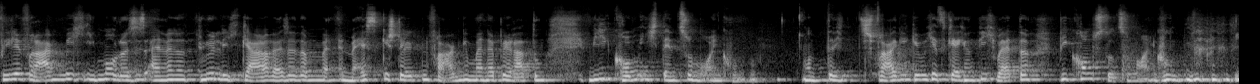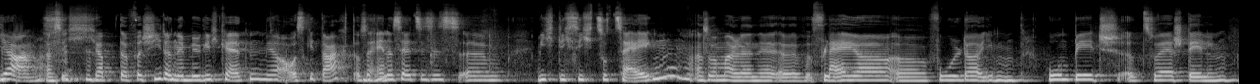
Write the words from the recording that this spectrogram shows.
Viele fragen mich immer, oder es ist eine natürlich klarerweise der meistgestellten Fragen in meiner Beratung, wie komme ich denn zu neuen Kunden? Und die Frage gebe ich jetzt gleich an dich weiter. Wie kommst du zu neuen Kunden? Ja, also ich habe da verschiedene Möglichkeiten mir ausgedacht. Also mhm. einerseits ist es ähm, wichtig, sich zu zeigen, also mal eine äh, Flyer, äh, Folder, eben Homepage äh, zu erstellen.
